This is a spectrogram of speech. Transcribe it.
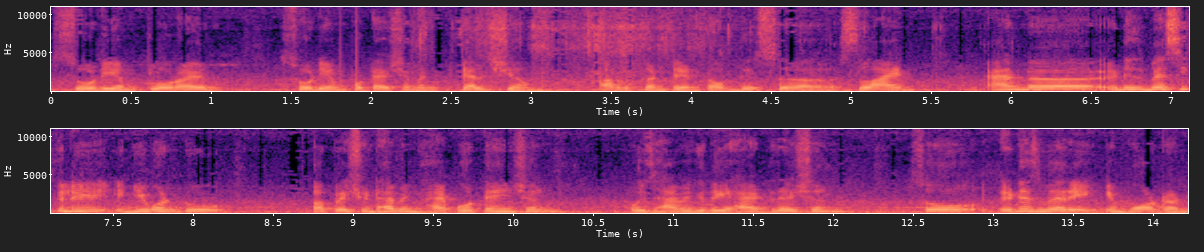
sodium chloride sodium potassium and calcium are the content of this uh, saline and uh, it is basically given to a patient having hypotension who is having rehydration. So it is very important.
